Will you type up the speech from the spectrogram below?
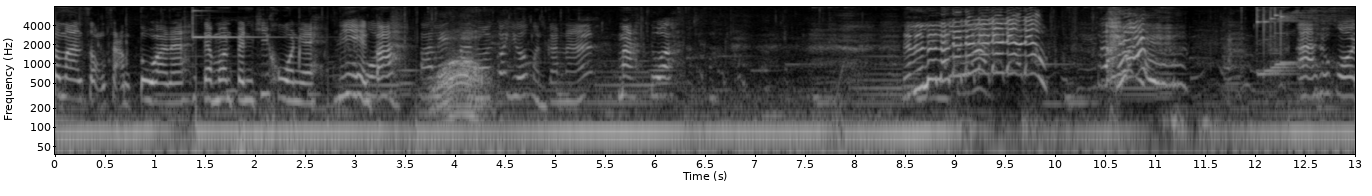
ประมาณ 2-3 ตัวนะ แต่มันเป็นขี้โคลนไง นี่เห็นปะปลาเล็กปลาน้อยก็เยอะเหมือนกันนะ มาตัวเร็วเร็วเร็วเร็วเร็วเร็วเร็วเร็วเร็วอะทุกคน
